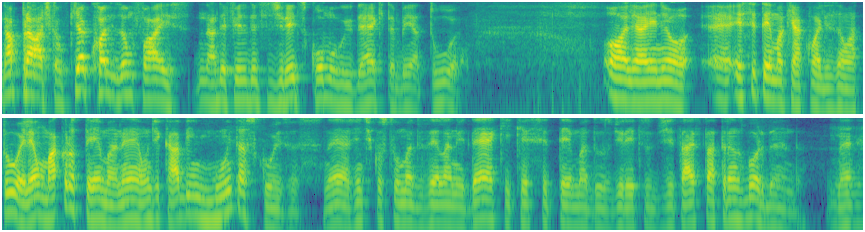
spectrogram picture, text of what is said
na prática, o que a coalizão faz na defesa desses direitos, como o IDEC também atua? Olha, Enio, é, esse tema que a coalizão atua, ele é um macrotema, né, onde cabem muitas coisas. Né? A gente costuma dizer lá no IDEC que esse tema dos direitos digitais está transbordando. Né?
